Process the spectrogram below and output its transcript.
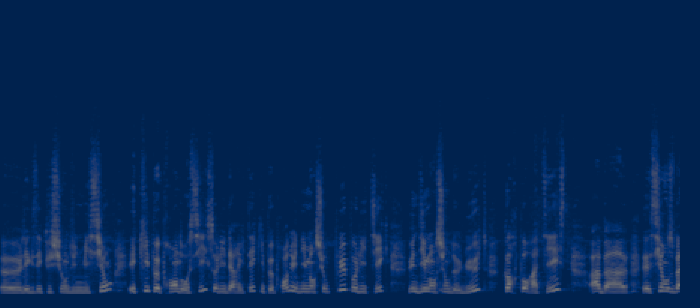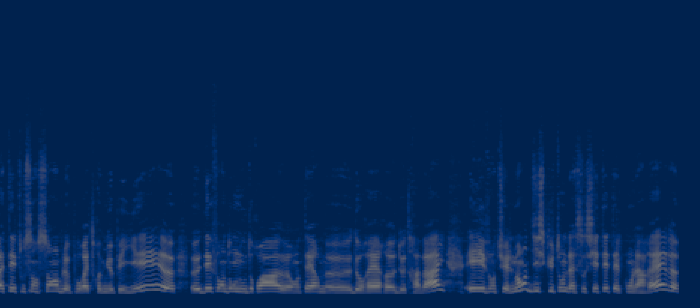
l'exécution d'une mission et qui peut prendre aussi, solidarité, qui peut prendre une dimension plus politique, une dimension de lutte, corporatiste. Ah ben, euh, si on se battait tous ensemble pour être mieux payés, euh, euh, défendons nos droits en termes d'horaire de travail et éventuellement discutons de la société telle qu'on la rêve.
